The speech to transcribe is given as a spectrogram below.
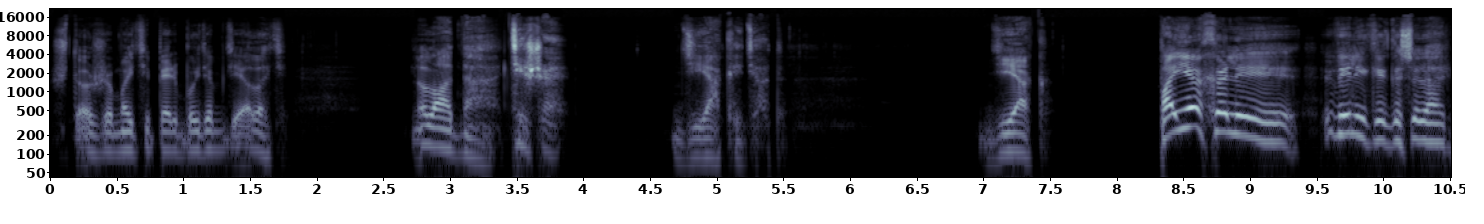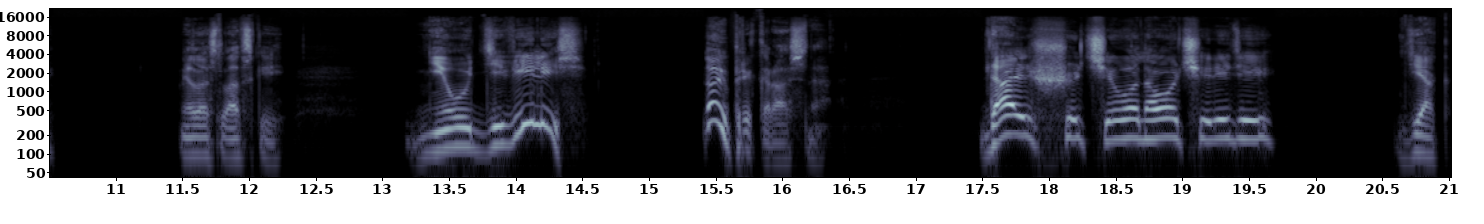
Что же мы теперь будем делать? Ну ладно, тише. Дьяк идет. Дьяк. Поехали, великий государь. Милославский. Не удивились? Ну и прекрасно. Дальше чего на очереди? Дьяк.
